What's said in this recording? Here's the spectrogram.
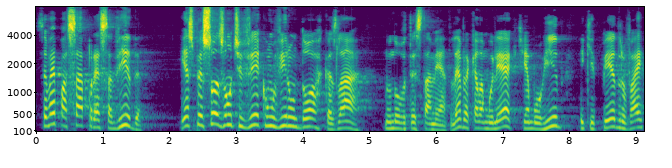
Você vai passar por essa vida e as pessoas vão te ver como viram Dorcas lá no Novo Testamento. Lembra aquela mulher que tinha morrido e que Pedro vai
